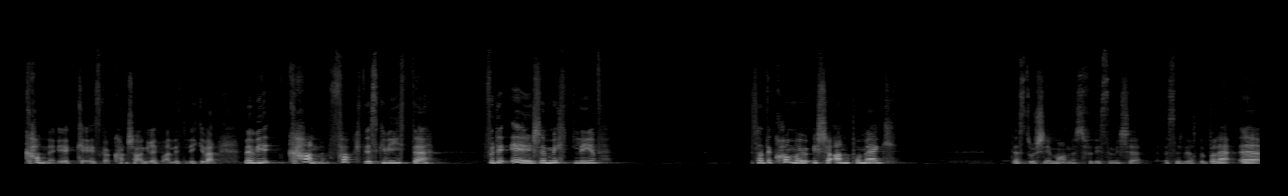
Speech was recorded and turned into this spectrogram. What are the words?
kan jeg ikke Jeg skal kanskje angripe han litt likevel. Men vi kan faktisk vite, for det er ikke mitt liv. Det kommer jo ikke an på meg. Det sto ikke i manus for de som ikke lurte på det. Eh,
